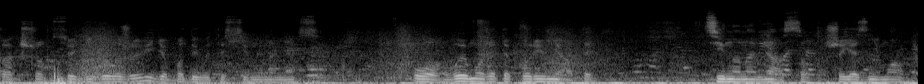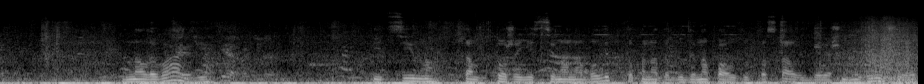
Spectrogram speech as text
Так що сьогодні виложу відео, подивитись ціни на м'ясо. О, ви можете порівняти ціну на м'ясо, що я знімав на Леваді. І ціну, там теж є ціна на болит, тільки треба буде на паузу поставити, бо я ж не озвучував.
